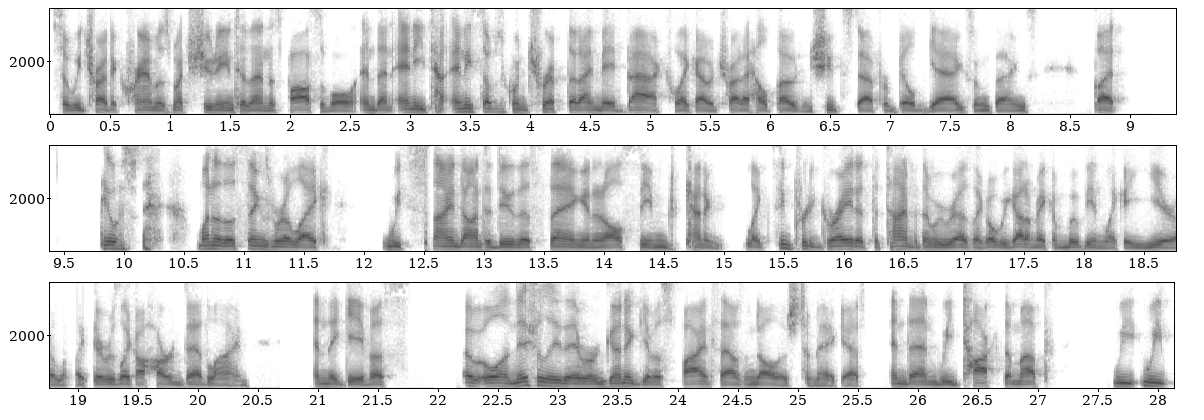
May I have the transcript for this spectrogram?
So we tried to cram as much shooting into then as possible. And then any t- any subsequent trip that I made back, like I would try to help out and shoot stuff or build gags and things. But it was one of those things where like we signed on to do this thing and it all seemed kind of like seemed pretty great at the time but then we realized like oh we got to make a movie in like a year. Like there was like a hard deadline and they gave us oh, well initially they were going to give us $5000 to make it and then we talked them up. We we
